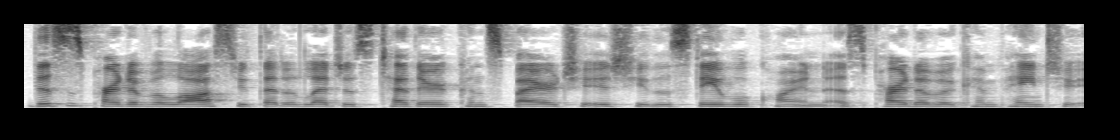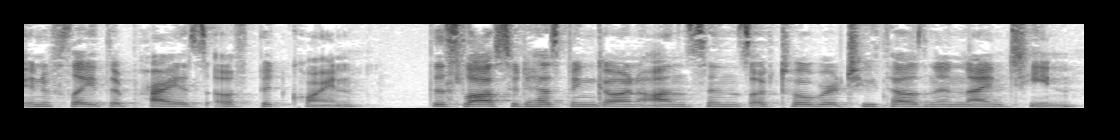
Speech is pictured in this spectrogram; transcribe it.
This is part of a lawsuit that alleges Tether conspired to issue the stablecoin as part of a campaign to inflate the price of Bitcoin. This lawsuit has been going on since October 2019.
